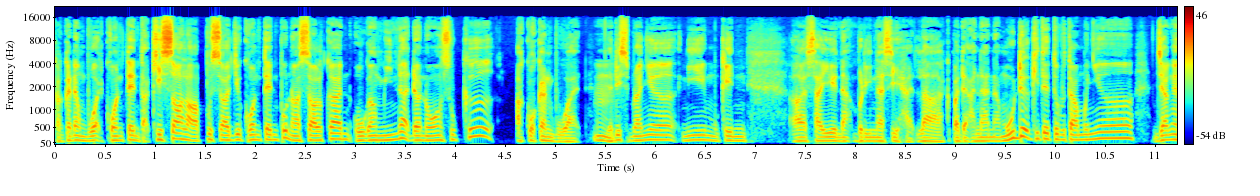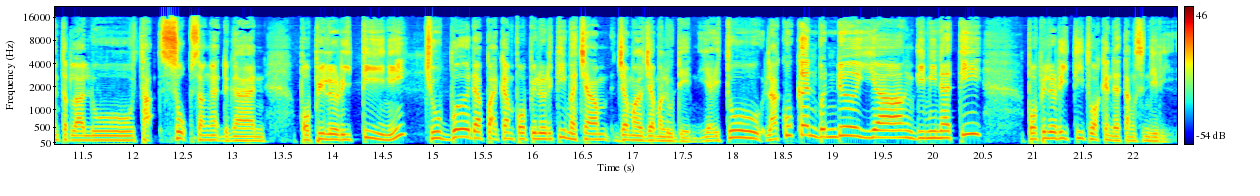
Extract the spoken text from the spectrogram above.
kadang-kadang buat konten tak kisahlah apa saja konten pun asalkan orang minat dan orang suka aku akan buat. Hmm. Jadi sebenarnya ni mungkin uh, saya nak beri nasihat lah kepada anak-anak muda kita terutamanya jangan terlalu taksub sangat dengan populariti ni. Cuba dapatkan populariti macam Jamal Jamaluddin iaitu lakukan benda yang diminati populariti tu akan datang sendiri.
